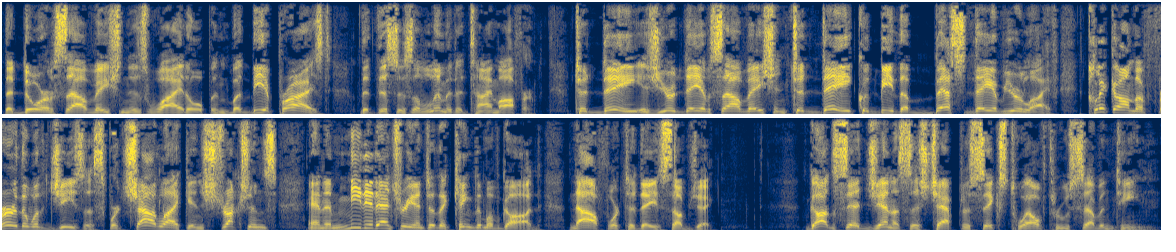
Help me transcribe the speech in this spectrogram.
The door of salvation is wide open, but be apprised that this is a limited time offer. Today is your day of salvation. Today could be the best day of your life. Click on the Further with Jesus for childlike instructions and immediate entry into the kingdom of God. Now for today's subject. God said Genesis chapter 6, 12 through 17.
